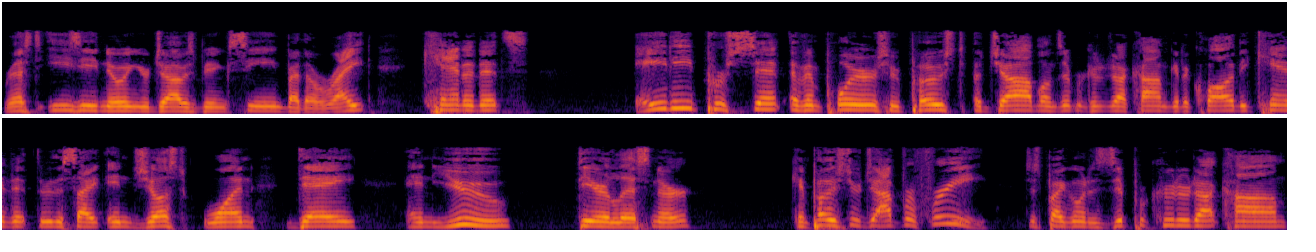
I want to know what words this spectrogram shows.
Rest easy knowing your job is being seen by the right candidates. 80% of employers who post a job on ziprecruiter.com get a quality candidate through the site in just one day. And you, dear listener, can post your job for free just by going to ziprecruiter.com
